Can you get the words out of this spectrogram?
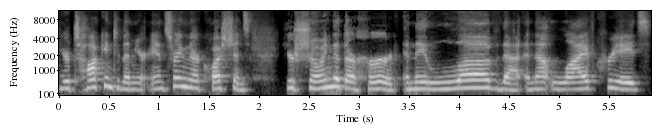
You're talking to them, you're answering their questions, you're showing that they're heard, and they love that. And that live creates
